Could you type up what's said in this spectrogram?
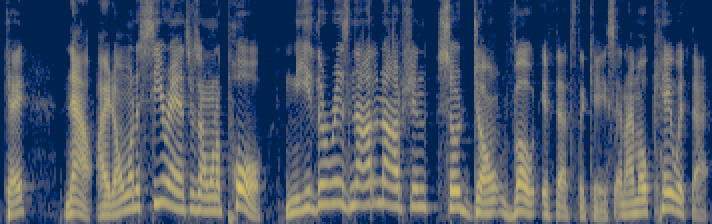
Okay. Now, I don't want to see your answers. I want to pull. Neither is not an option, so don't vote if that's the case. And I'm okay with that.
